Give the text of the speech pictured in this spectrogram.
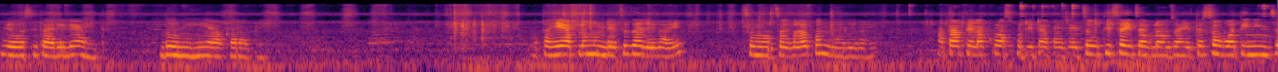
व्यवस्थित आलेले आहेत. दोन्हीही आकार आपले. आता हे आपलं मुंड्याचं झालेलं आहे. समोरचा गळा पण झालेला आहे. आता आपल्याला क्रॉसपट्टी टाकायची आहे. चौथी साईजचा ब्लाऊज आहे. तर सव्वा तीन इंच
